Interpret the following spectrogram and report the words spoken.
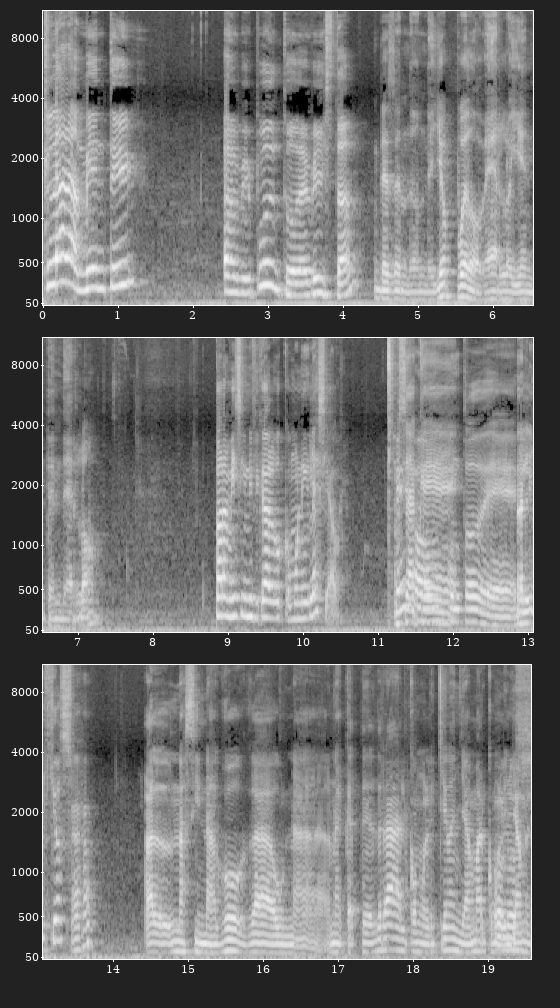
Claramente, a mi punto de vista, desde donde yo puedo verlo y entenderlo, para mí significa algo como una iglesia, güey. O sea un que punto de... religioso. Ajá. Al- Una sinagoga, una, una catedral, como le quieran llamar, como o le los llamen.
